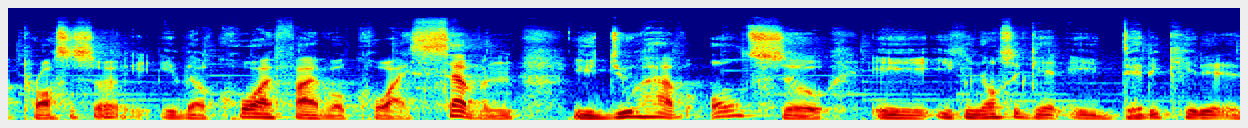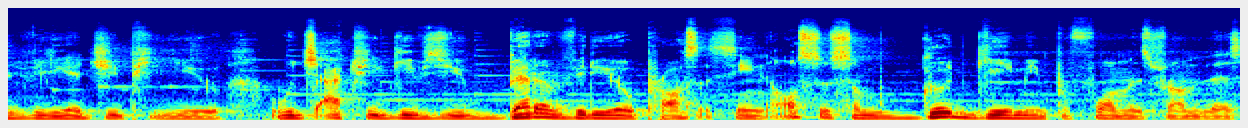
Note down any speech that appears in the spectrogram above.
processor, either Core i5 or Core i7. You do have also a, you can also get a dedicated NVIDIA GPU, which actually gives you better video processing, also some good gaming performance from this,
